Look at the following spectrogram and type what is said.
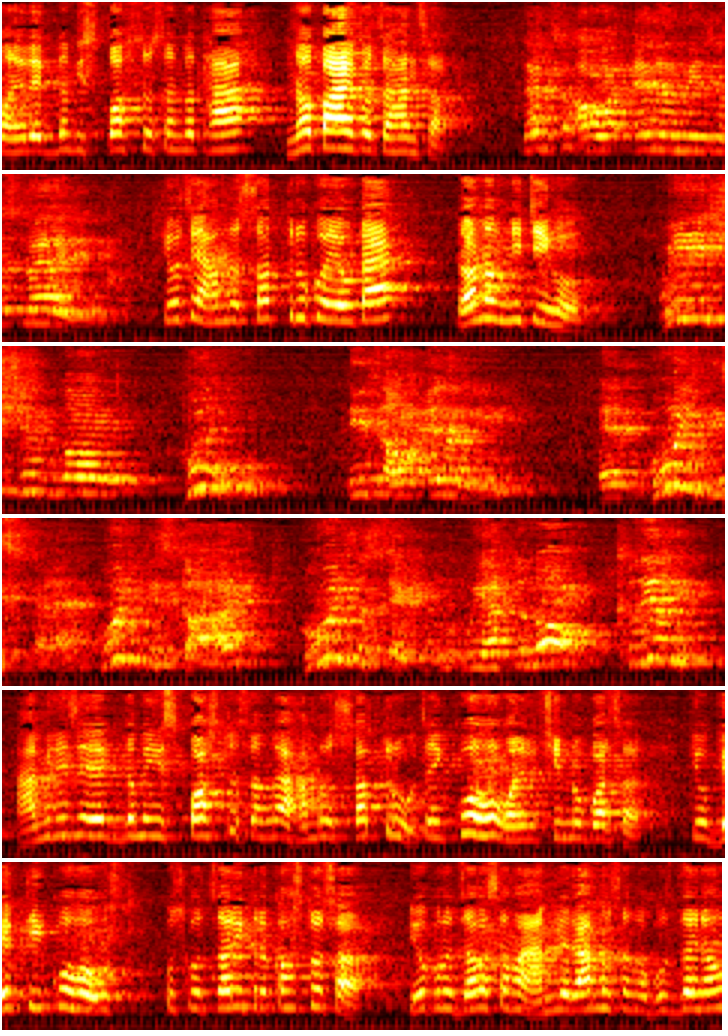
भनेर एकदम स्पष्टसँग थाहा नपाएको चाहन्छ त्यो चाहिँ हाम्रो शत्रुको एउटा रणनीति हो. हामीले चाहिँ एकदमै स्पष्टसँग हाम्रो शत्रु चाहिँ को हो भनेर चिन्नुपर्छ त्यो व्यक्ति को हो उस उसको चरित्र कस्तो छ यो कुरो जबसम्म हामीले राम्रोसँग बुझ्दैनौँ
